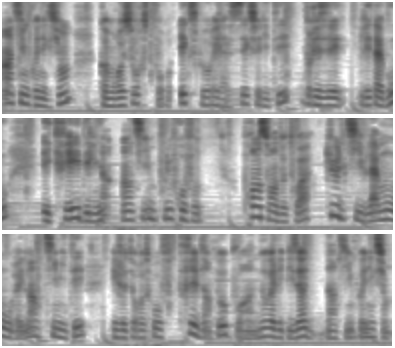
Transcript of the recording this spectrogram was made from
Intime Connexion comme ressource pour explorer la sexualité, briser les tabous et créer des liens intimes plus profonds. Prends soin de toi, cultive l'amour et l'intimité et je te retrouve très bientôt pour un nouvel épisode d'Intime Connexion.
